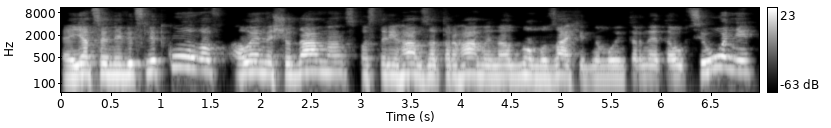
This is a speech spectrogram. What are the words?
Е, Я це не відслідковував, але нещодавно спостерігав за торгами на одному західному інтернет-аукціоні.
